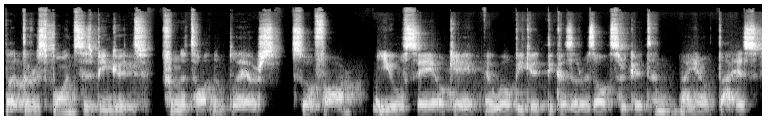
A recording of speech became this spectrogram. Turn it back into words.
But the response has been good from the Tottenham players so far. You will say, okay, it will be good because the results are good, and uh, you know that is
